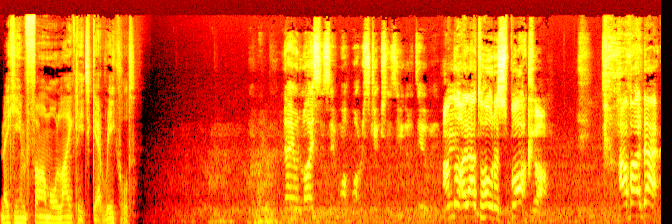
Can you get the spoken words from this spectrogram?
making him far more likely to get recalled. No, on licensing, what, what restrictions are you going to deal with? I'm not allowed to hold a sparkler. How about that?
